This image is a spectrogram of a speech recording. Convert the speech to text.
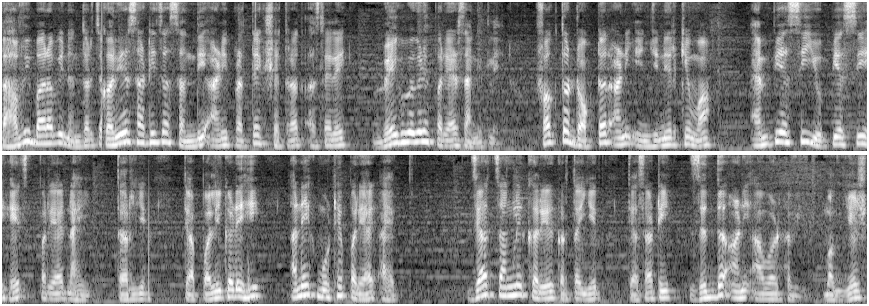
दहावी बारावी नंतरच्या करिअरसाठीच्या संधी आणि प्रत्येक क्षेत्रात असलेले वेगवेगळे पर्याय सांगितले. फक्त डॉक्टर आणि इंजिनियर किंवा M P S C U P S C हेच पर्याय नाही तर त्या पलीकडेही अनेक मोठे पर्याय आहेत. ज्यात चांगले करिअर करता येत त्यासाठी जिद्द आणि आवड हवी. मग यश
